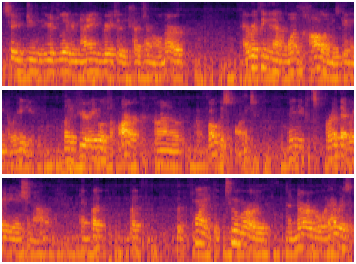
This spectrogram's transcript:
say you're delivering 90 degrees to the trigeminal nerve. Everything in that one column is getting irradiated. But if you're able to arc around a, a focus point, then you can spread that radiation out and but but the point, the tumor or the nerve or whatever is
